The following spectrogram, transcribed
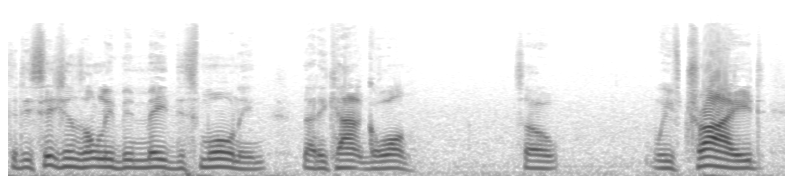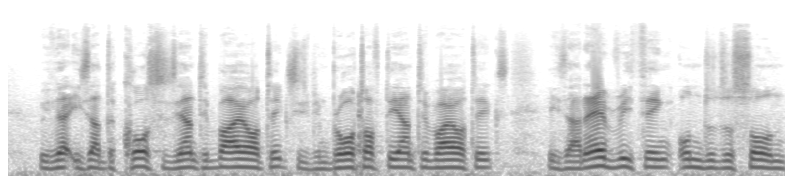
The decision's only been made this morning that he can't go on. So we've tried We've he's had the courses, the antibiotics. He's been brought off the antibiotics. He's had everything under the sun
